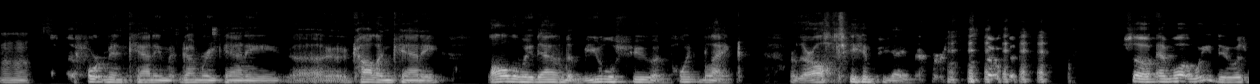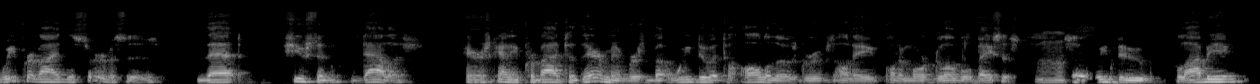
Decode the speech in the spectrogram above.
Mm-hmm. Fort Bend County, Montgomery County, uh, Collin County, all the way down to Muleshoe and Point Blank or they're all TMPA members. so, and what we do is we provide the services that Houston, Dallas, Harris County provide to their members, but we do it to all of those groups on a on a more global basis. Mm-hmm. So we do lobbying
